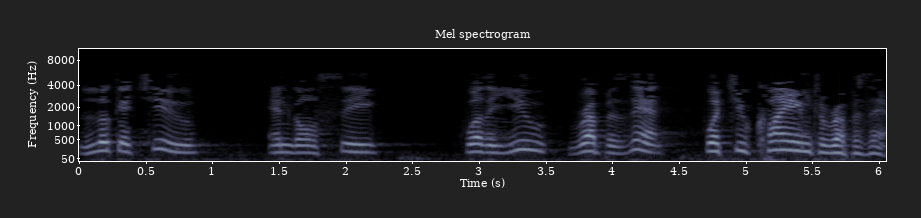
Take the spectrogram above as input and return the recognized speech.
look at you and going to see whether you represent what you claim to represent.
